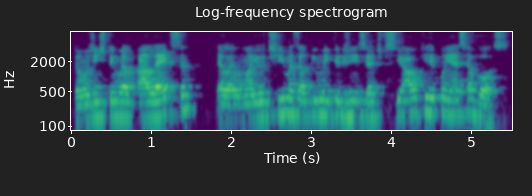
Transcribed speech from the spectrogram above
Então a gente tem a Alexa, ela é uma IoT, mas ela tem uma inteligência artificial que reconhece a voz.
